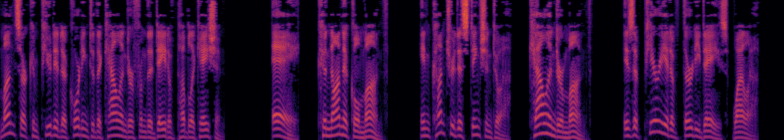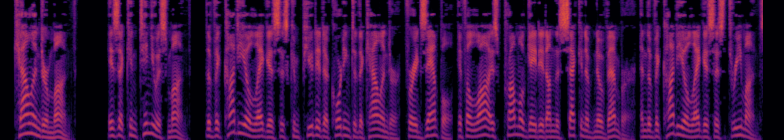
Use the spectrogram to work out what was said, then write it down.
Months are computed according to the calendar from the date of publication. A «canonical month», in contradistinction to a «calendar month», is a period of 30 days, while a «calendar month» is a continuous month. The vacatio legis is computed according to the calendar, for example, if a law is promulgated on 2 November, and the vacatio legis is three months,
